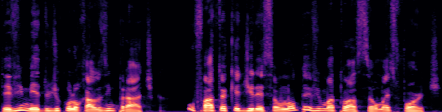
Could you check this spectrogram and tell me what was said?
teve medo de colocá-las em prática. O fato é que a direção não teve uma atuação mais forte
